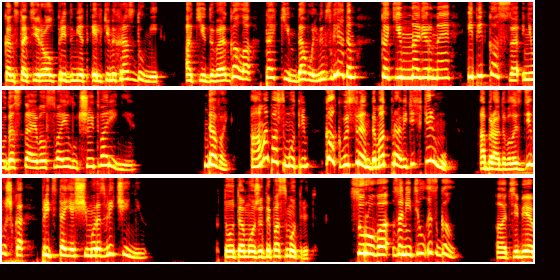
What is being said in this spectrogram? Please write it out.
констатировал предмет Элькиных раздумий, окидывая Гала таким довольным взглядом, каким, наверное, и Пикассо не удостаивал свои лучшие творения. «Давай, а мы посмотрим, как вы с Рэндом отправитесь в тюрьму», обрадовалась девушка предстоящему развлечению. «Кто-то, может, и посмотрит», сурово заметил Изгал. «А тебе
